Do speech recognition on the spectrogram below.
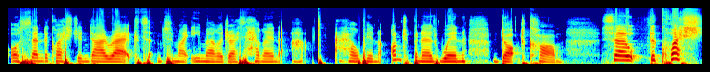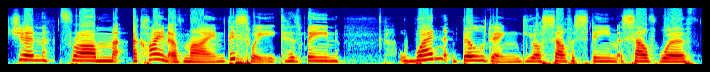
or send a question direct to my email address, helen at helpingentrepreneurswin.com. So, the question from a client of mine this week has been when building your self esteem, self worth,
